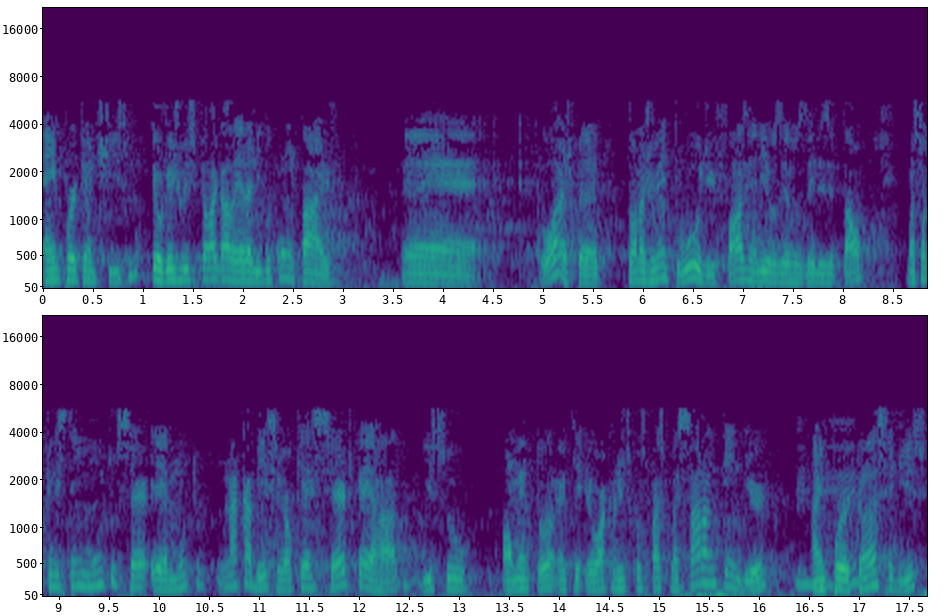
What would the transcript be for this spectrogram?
é importantíssimo. Eu vejo isso pela galera ali do contágio. É, lógico, estão na juventude, fazem ali os erros deles e tal. Mas só que eles têm muito, é, muito na cabeça já o que é certo e o que é errado. Isso aumentou. Eu, te- eu acredito que os pais começaram a entender a importância disso.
